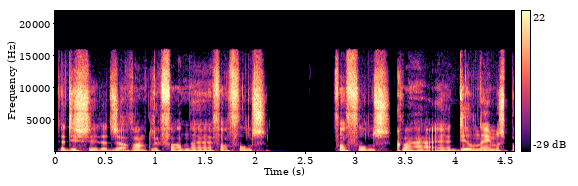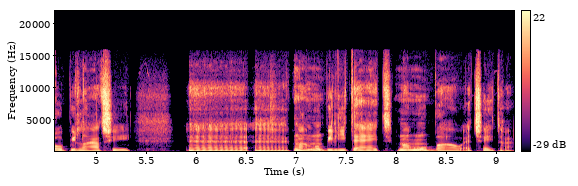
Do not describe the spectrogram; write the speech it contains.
Dat is, dat is afhankelijk van, van fonds. Van fonds qua deelnemerspopulatie, qua Mhm. mobiliteit, qua Mhm. opbouw, et cetera.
